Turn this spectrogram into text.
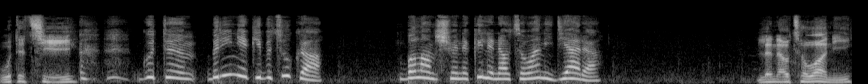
وتت چی؟ گوتم برینێکی بچووکە، بەڵام شوێنەکەی لە ناوچەوانی دیارە. لە ناوچەوانی؟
